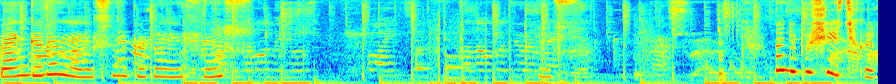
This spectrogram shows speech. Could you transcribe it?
Ben göremiyorum. Siz görüyor musunuz? Hadi bir şey çıkarın.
